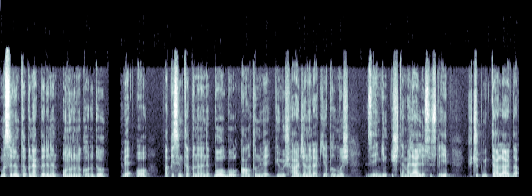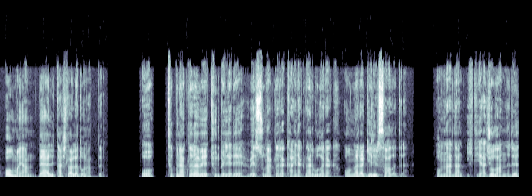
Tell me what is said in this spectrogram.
Mısır'ın tapınaklarının onurunu korudu ve o, Apis'in tapınağını bol bol altın ve gümüş harcanarak yapılmış zengin işlemelerle süsleyip küçük miktarlarda olmayan değerli taşlarla donattı. O, tapınaklara ve türbelere ve sunaklara kaynaklar bularak onlara gelir sağladı. Onlardan ihtiyacı olanları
